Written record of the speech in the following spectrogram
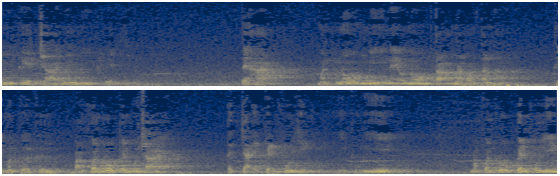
มีเพศชายไม่มีเพศหญิงแต่หากมันโนมมีแนวโน้มตามหน้าของตัณหาที่มันเกิดขึ้น บางคนรูปเป็นผู้ชาย แต่ใจเป็นผู้หญิงนี่คือมีบางคนรูปเป็นผู้หญิง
